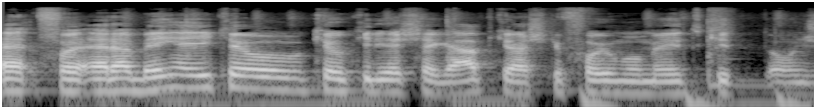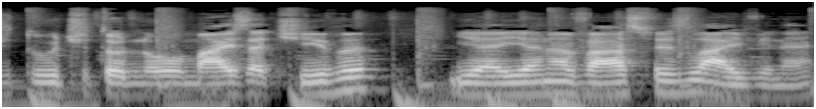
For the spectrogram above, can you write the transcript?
É, foi, era bem aí que eu, que eu queria chegar, porque eu acho que foi o momento que, onde tu te tornou mais ativa. E aí a Ana Vaz fez live, né?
